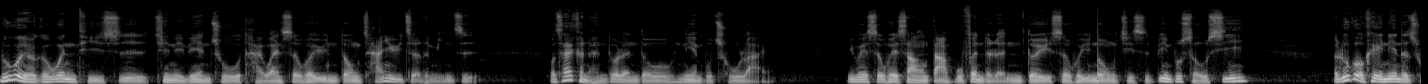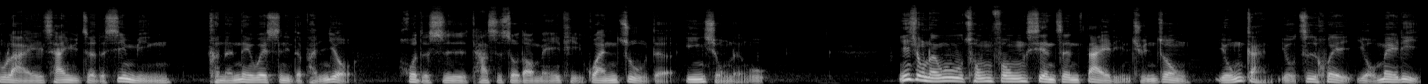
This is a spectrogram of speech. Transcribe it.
如果有个问题是，请你念出台湾社会运动参与者的名字，我猜可能很多人都念不出来，因为社会上大部分的人对社会运动其实并不熟悉。如果可以念得出来参与者的姓名，可能那位是你的朋友，或者是他是受到媒体关注的英雄人物。英雄人物冲锋陷阵，带领群众，勇敢、有智慧、有魅力。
